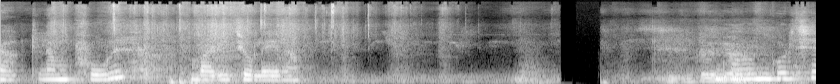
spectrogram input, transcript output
রাখলাম ফুল, বাড়ি চলে এলাম। গরম করছে?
